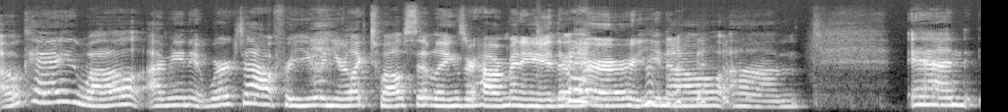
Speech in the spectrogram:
okay, well, I mean, it worked out for you and your like 12 siblings or however many there were, you know? Um, and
